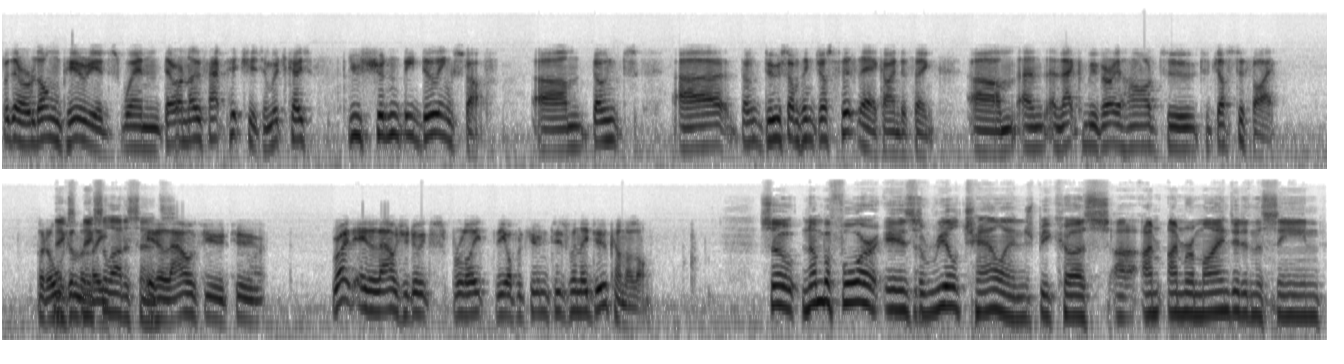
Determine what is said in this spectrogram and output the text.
But there are long periods when there are no fat pitches, in which case you shouldn't be doing stuff. Um, don't uh, don't do something, just sit there, kind of thing. Um, and and that can be very hard to to justify. But ultimately, makes, makes it allows you to Right, it allows you to exploit the opportunities when they do come along. So number four is a real challenge because uh, I'm I'm reminded in the scene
